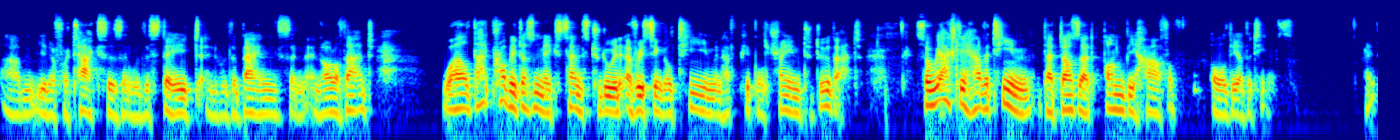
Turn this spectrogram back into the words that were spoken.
um, you know, for taxes and with the state and with the banks and, and all of that, well, that probably doesn't make sense to do it every single team and have people trained to do that. So we actually have a team that does that on behalf of all the other teams, right?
